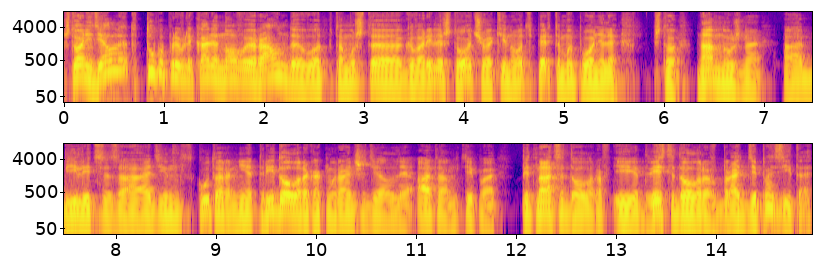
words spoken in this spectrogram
что они делали? Это тупо привлекали новые раунды, вот, потому что говорили, что, о, чуваки, ну вот теперь-то мы поняли, что нам нужно а, билить за один скутер не 3 доллара, как мы раньше делали, а там типа 15 долларов и 200 долларов брать депозита.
